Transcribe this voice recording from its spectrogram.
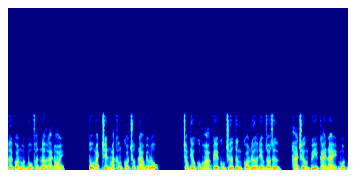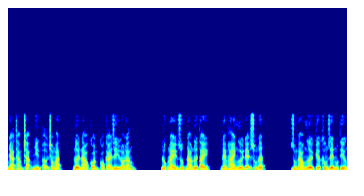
hơi còn một bộ phận nợ lại nói. Tô mạch trên mặt không có chút nào biểu lộ. Trong tiêu cục hỏa kế cũng chưa từng có nửa điểm do dự, hà trưởng quỹ cái này một nhà thảm trạng nhìn ở trong mắt, nơi nào còn có cái gì lo lắng. Lúc này rút đao nơi tay, đem hai người đè xuống đất. Dùng đao người kia không rên một tiếng,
